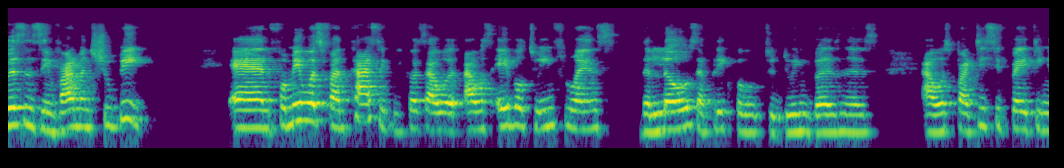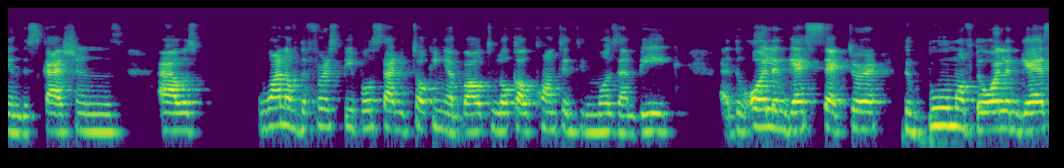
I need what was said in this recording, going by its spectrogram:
business environment should be. And for me, it was fantastic because I was, I was able to influence the laws applicable to doing business. I was participating in discussions. I was one of the first people started talking about local content in Mozambique, uh, the oil and gas sector, the boom of the oil and gas.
